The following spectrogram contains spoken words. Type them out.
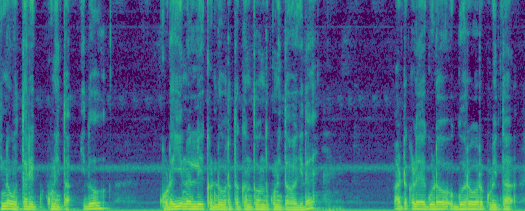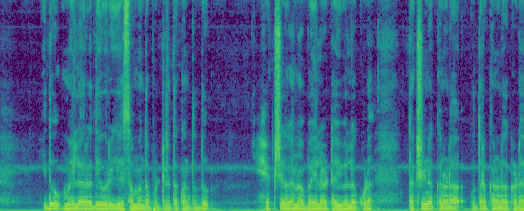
ಇನ್ನು ಉತ್ತರಿ ಕುಣಿತ. ಇದು ಕೊಡಗಿನಲ್ಲಿ ಕಂಡುಬರತಕ್ಕಂಥ ಒಂದು ಕುಣಿತವಾಗಿದೆ. ಆಟಕಳೆಯ ಗುಡ, ಗೊರವರ ಕುಣಿತ. ಇದು ಮೈಲಾರ ದೇವರಿಗೆ ಸಂಬಂಧಪಟ್ಟಿರ್ತಕ್ಕಂಥದ್ದು. ಯಕ್ಷಗಾನ, ಬಯಲಾಟ ಇವೆಲ್ಲ ಕೂಡ ದಕ್ಷಿಣ ಕನ್ನಡ, ಉತ್ತರ ಕನ್ನಡ ಕಡೆ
